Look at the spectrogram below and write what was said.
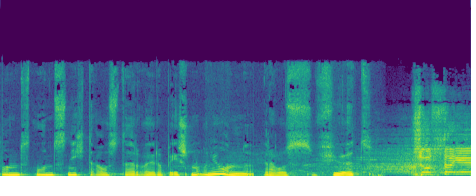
und uns nicht aus der Europäischen Union rausführt. Zostajemy?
